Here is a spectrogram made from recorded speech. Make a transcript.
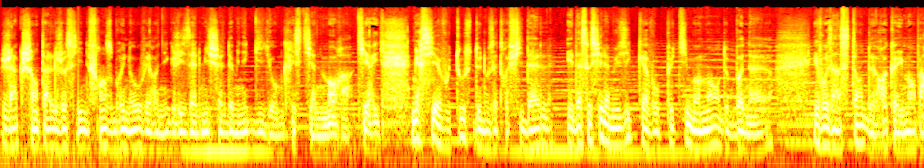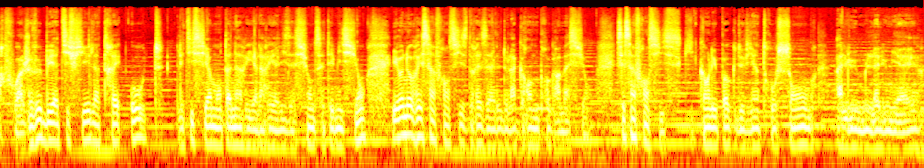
Jacques, Chantal, Jocelyne, France, Bruno, Véronique, Gisèle, Michel, Dominique, Guillaume, Christiane, Mora, Thierry. Merci à vous tous de nous être fidèles et d'associer la musique à vos petits moments de bonheur et vos instants de recueillement parfois. Je veux béatifier la très haute Laetitia Montanari à la réalisation de cette émission et honorer Saint Francis Drezel de la grande programmation. C'est Saint Francis qui, quand l'époque devient trop sombre, allume la lumière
